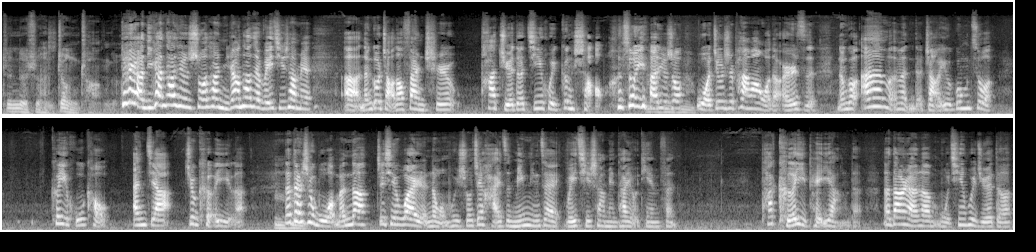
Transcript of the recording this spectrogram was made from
真的是很正常的。对啊，你看他就是说，他说你让他在围棋上面呃能够找到饭吃，他觉得机会更少，所以他就说，我就是盼望我的儿子能够安安稳稳的找一个工作，可以糊口安家就可以了。那但是我们呢，这些外人呢，我们会说，这孩子明明在围棋上面他有天分，他可以培养的。那当然了，母亲会觉得，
